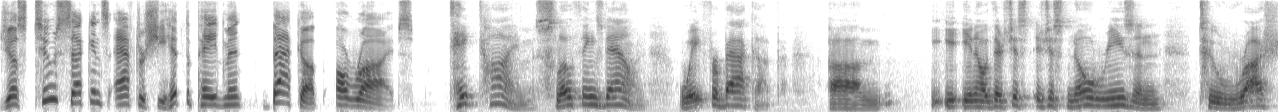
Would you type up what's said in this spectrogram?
Just two seconds after she hit the pavement, backup arrives. Take time, slow things down, wait for backup. Um, you know, there's just, there's just no reason to rush.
